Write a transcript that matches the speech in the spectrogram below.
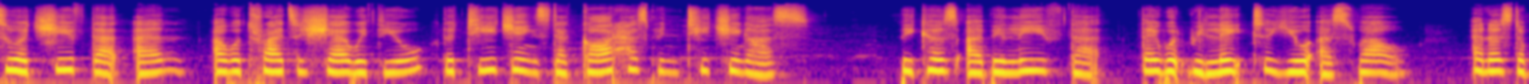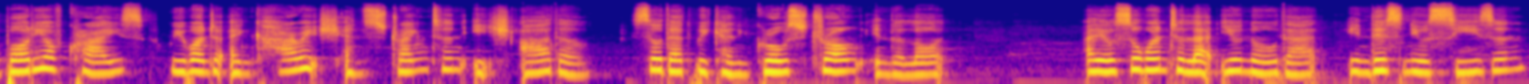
To achieve that end, I will try to share with you the teachings that God has been teaching us because I believe that they would relate to you as well. And as the body of Christ, we want to encourage and strengthen each other so that we can grow strong in the Lord. I also want to let you know that in this new season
